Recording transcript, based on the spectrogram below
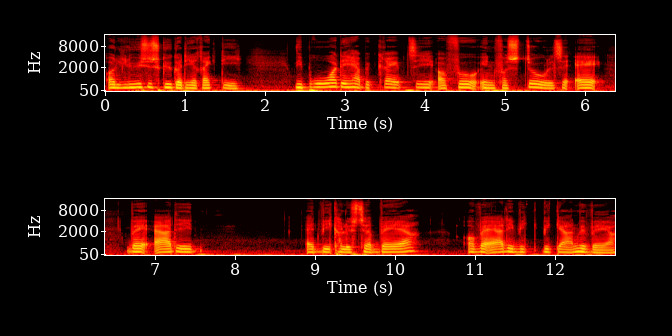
og lyse skygger de er rigtige. Vi bruger det her begreb til at få en forståelse af, hvad er det, at vi ikke har lyst til at være, og hvad er det, vi, vi gerne vil være.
